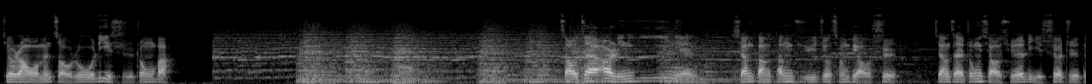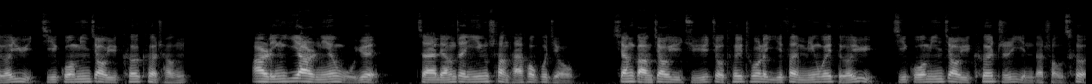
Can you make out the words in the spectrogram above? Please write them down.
就让我们走入历史中吧。早在2011年，香港当局就曾表示将在中小学里设置德育及国民教育科课程。2012年5月，在梁振英上台后不久。香港教育局就推出了一份名为《德育及国民教育科指引》的手册。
